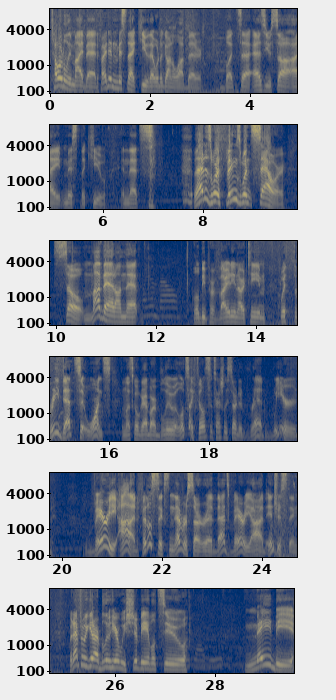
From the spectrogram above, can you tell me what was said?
totally my bad. If I didn't miss that Q, that would have gone a lot better. But uh, as you saw, I missed the Q. And that's... that is where things went sour. So, my bad on that. We'll be providing our team with three deaths at once. And let's go grab our blue. It looks like Fiddlesticks actually started red. Weird. Very odd. Fiddlesticks never start red. That's very odd. Interesting. But after we get our blue here, we should be able to maybe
